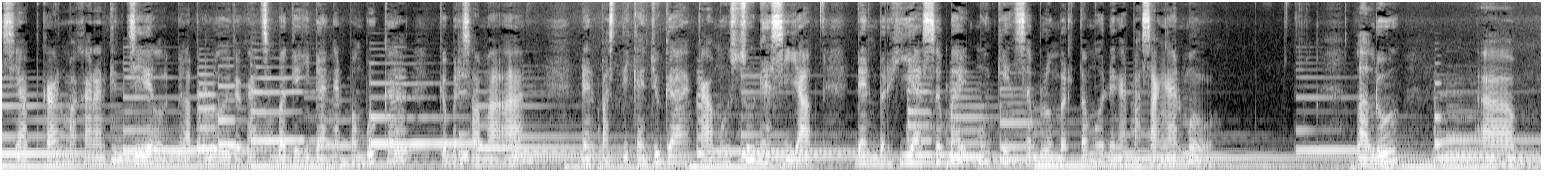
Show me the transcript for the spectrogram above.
Siapkan makanan kecil bila perlu itu kan sebagai hidangan pembuka kebersamaan dan pastikan juga kamu sudah siap dan berhias sebaik mungkin sebelum bertemu dengan pasanganmu. Lalu um,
